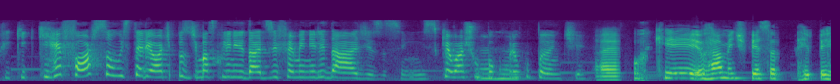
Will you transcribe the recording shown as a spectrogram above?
Que, que, reforçam estereótipos de masculinidades e feminilidades, assim. Isso que eu acho um uhum. pouco preocupante. É, porque eu realmente vi essa repercussão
